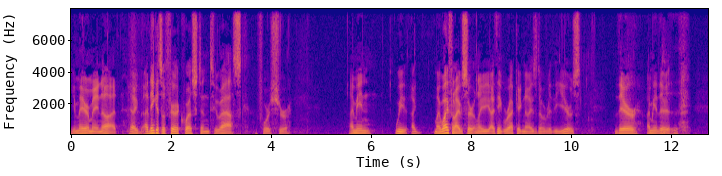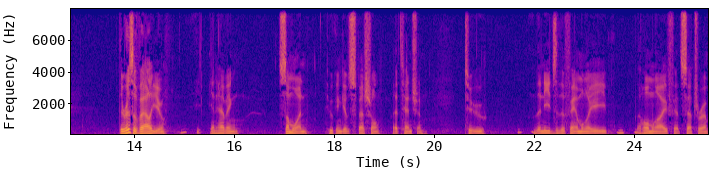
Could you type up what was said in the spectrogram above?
You may or may not. I, I think it's a fair question to ask for sure. I mean, we, I, my wife and I have certainly, I think, recognized over the years there. I mean, there, there is a value in having someone who can give special attention to the needs of the family, the home life, etc.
